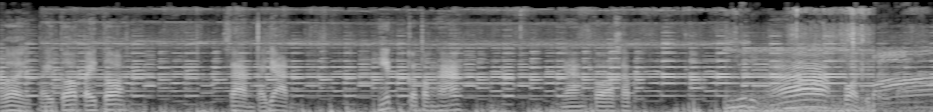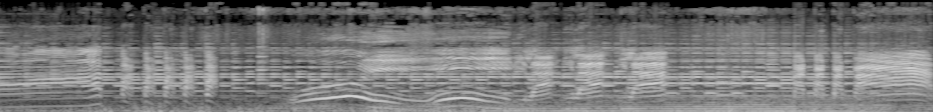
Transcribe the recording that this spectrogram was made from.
เฮ้ยไปต่อไปต่อสร้างกระยานเฮ็ดก็ต้องหายางต่อครับนี่ดิอ่าพอจะได้ปาดปาดปาดปาดปาดโอ้ยนี่ละนี่ละนี่ละปาดปาดปาดปาด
